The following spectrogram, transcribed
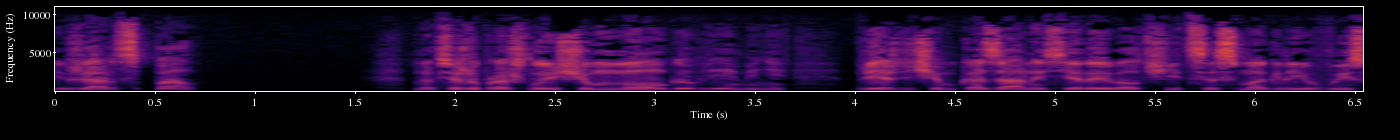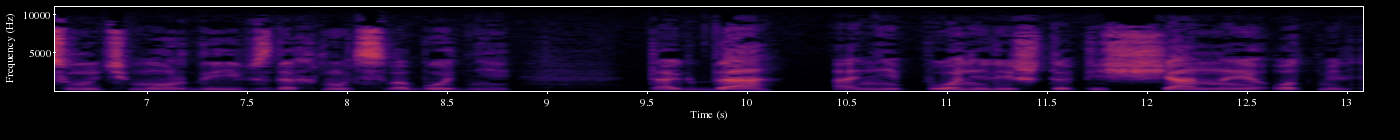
и жар спал. Но все же прошло еще много времени, прежде чем казан и серая волчица смогли высунуть морды и вздохнуть свободнее. Тогда они поняли, что песчаная отмель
